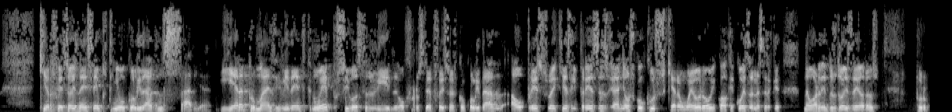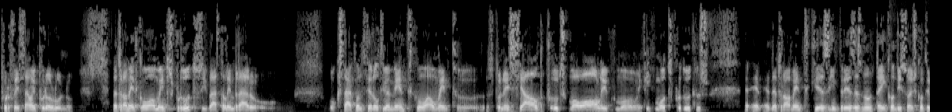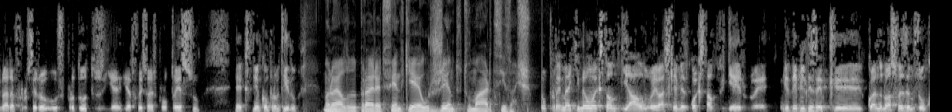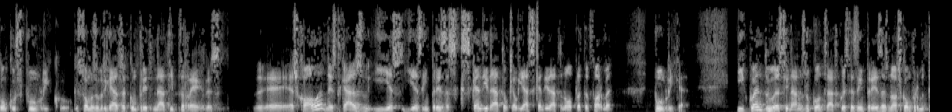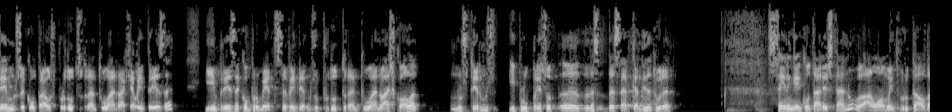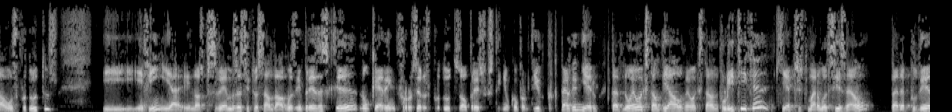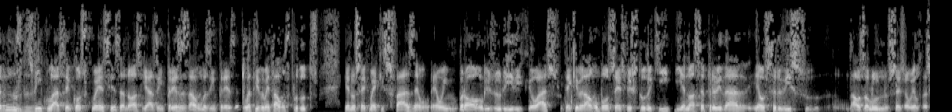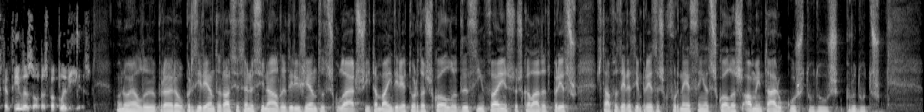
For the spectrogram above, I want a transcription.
que as refeições nem sempre tinham a qualidade necessária. E era por mais evidente que não é possível servir ou fornecer refeições com qualidade ao preço a que as empresas ganham os concursos, que era um euro e qualquer coisa, na, cerca, na ordem dos dois euros por, por refeição e por aluno. Naturalmente, com o aumento dos produtos, e basta lembrar o, o que está a acontecer ultimamente, com o aumento exponencial de produtos como o óleo, como, enfim, como outros produtos, é, é, naturalmente que as empresas não têm condições de continuar a fornecer os produtos e, a, as refeições pelo preço é que se tinham comprometido. Manuel Pereira defende que é urgente tomar decisões. O problema é que não é uma questão de diálogo, eu acho que é mesmo uma questão de dinheiro, não é? Eu devo lhe dizer que quando nós fazemos um concurso público, somos obrigados a cumprir determinado tipo de regras, é a escola, neste caso, e as, e as empresas que se candidatam, que aliás se candidatam numa plataforma pública. E quando assinamos o contrato com estas empresas, nós comprometemos a comprar os produtos durante o ano àquela empresa e a empresa compromete-se a vender-nos o produto durante o ano à escola nos termos e pelo preço uh, da, certa candidatura. Sem ninguém contar este ano, há um aumento brutal de alguns produtos e, enfim, e, nós percebemos a situação de algumas empresas que não querem fornecer os produtos ao preço que se tinham comprometido porque perdem dinheiro. Portanto, não é uma questão de diálogo, é uma questão política, que é preciso tomar uma decisão para poder nos desvincular sem consequências, a nós e às empresas, a algumas empresas, relativamente a alguns produtos. Eu não sei como é que isso se faz, é um, é um imbróglio jurídico, eu acho. Tem que haver algum bom senso nisto tudo aqui e a nossa prioridade é o serviço aos alunos, sejam eles nas cantinas ou nas papelarias. Manuel Pereira, o presidente da Associação Nacional de Dirigentes Escolares e também diretor da Escola de Sinfãs, a escalada de preços está a fazer as empresas que fornecem as escolas aumentar o custo dos produtos.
